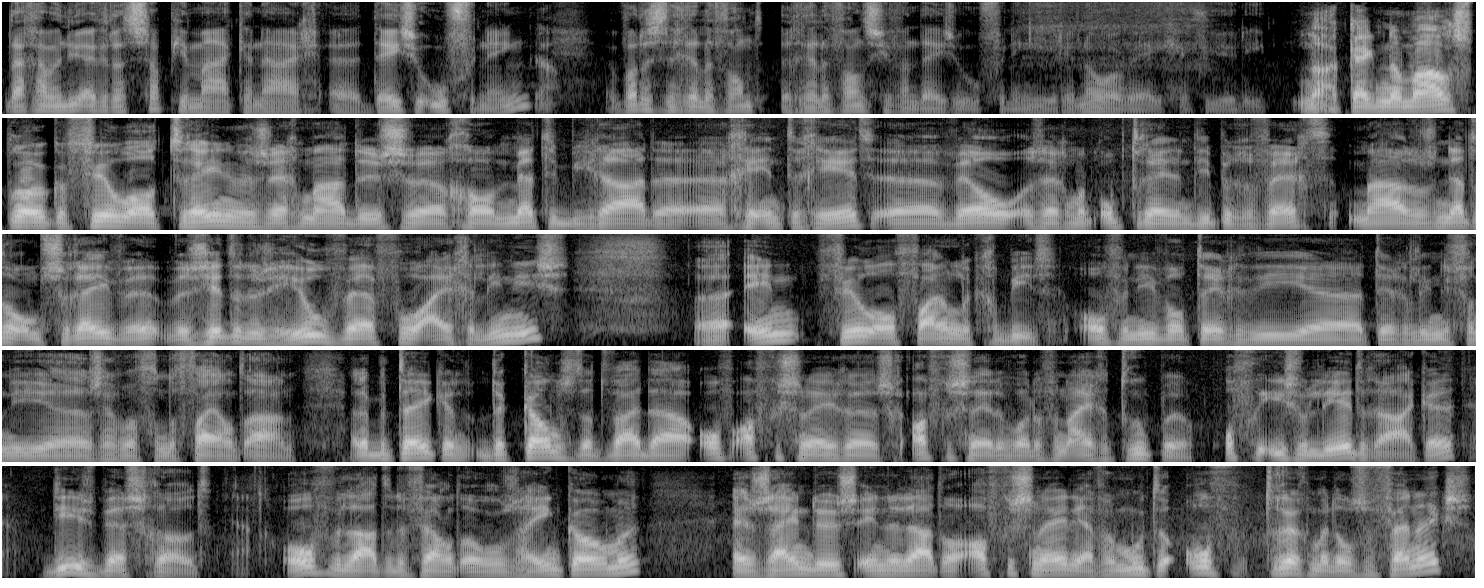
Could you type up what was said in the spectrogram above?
dan gaan we nu even dat stapje maken naar eh, deze oefening. Ja. Wat is de relevant, relevantie van deze oefening hier in Noorwegen voor jullie? Nou, kijk, normaal gesproken veelal trainen we zeg maar dus eh, gewoon met de brigade eh, geïntegreerd. Eh, wel zeg maar het optreden in diepe gevecht. Maar zoals net al omschreven, we zitten dus heel ver voor eigen linies. Eh, in veelal vijandelijk gebied. Of in ieder geval tegen, die, eh, tegen de linies van, die, eh, zeg maar van de vijand aan. En dat betekent de kans dat wij daar of afgesneden, afgesneden worden van eigen troepen of geïsoleerd raken, die is best groot. Ja. Of we laten de vijand over ons heen komen en zijn dus inderdaad al afgesneden. Ja, we moeten of terug met onze Fennex.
